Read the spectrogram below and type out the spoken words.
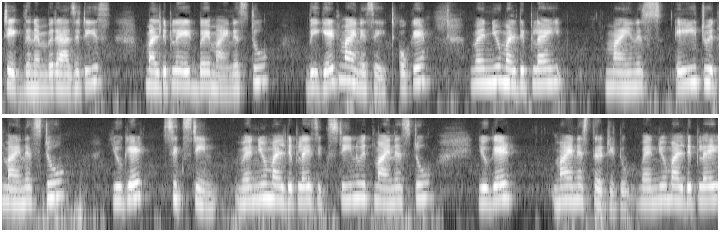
take the number as it is multiply it by minus 2 we get minus 8 okay? When you multiply minus 8 with minus 2 you get 16 when you multiply 16 with minus 2 you get minus 32 when you multiply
